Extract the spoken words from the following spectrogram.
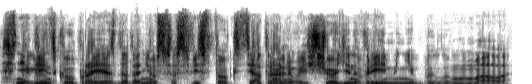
С Неглинского проезда донесся свисток, с театрального еще один, времени было мало.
